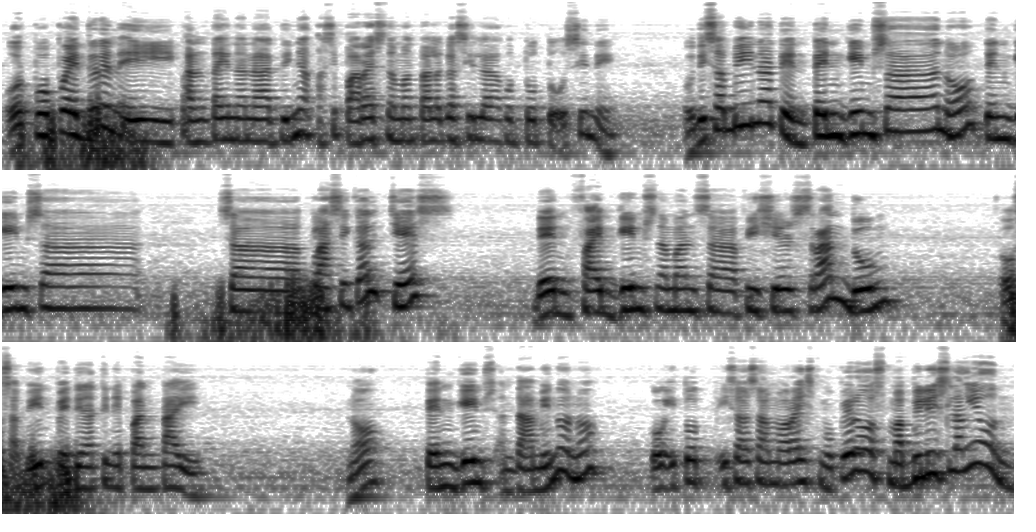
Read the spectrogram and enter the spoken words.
Or po pwede rin, eh, pantay na natin yan kasi pares naman talaga sila kung tutuusin eh. O di sabihin natin, 10 games sa, ano, 10 games sa, sa classical chess, then 5 games naman sa Fisher's random, o sabihin, pwede natin ipantay. No? 10 games, ang dami no, no? Kung ito isa-summarize mo. Pero mabilis lang yun.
